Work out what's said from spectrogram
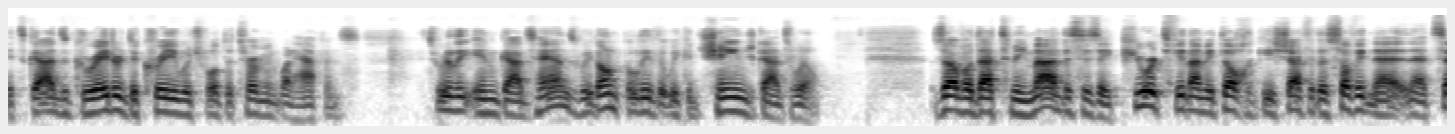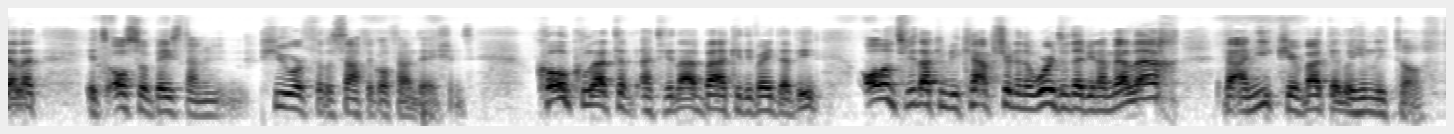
it's God's greater decree which will determine what happens. It's really in God's hands. We don't believe that we could change God's will. This is a pure tefillah mitoch gisha philosophic netzelet. It's also based on pure philosophical foundations. Kol kulat tefillah David. All of tefillah can be captured in the words of David HaMelech. Va'ani kirvat Elohim litov.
